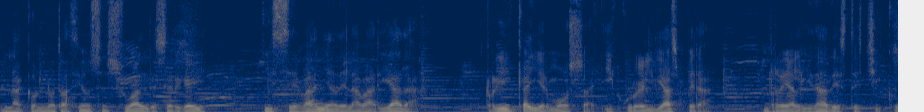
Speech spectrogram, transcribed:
la connotación sexual de ser gay y se baña de la variada, rica y hermosa y cruel y áspera realidad de este chico?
